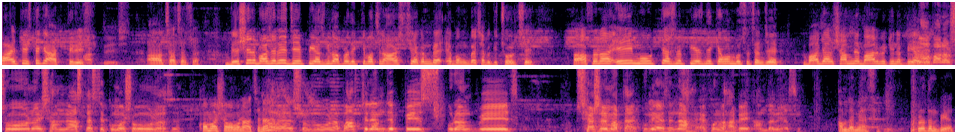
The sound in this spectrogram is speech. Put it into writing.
পঁয়ত্রিশ থেকে আটত্রিশ। আটত্রিশ। আচ্ছা আচ্ছা আচ্ছা। দেশের বাজারে যে পেঁয়াজগুলো আপনারা দেখতে পাচ্ছেন আসছে এখন এবং বেচা বিক্রি চলছে। আপনারা এই মুহূর্তে আসলে পেঁয়াজ নিয়ে কেমন বুঝতেছেন? যে বাজার সামনে বাড়বে কিনা পেঁয়াজ বাড়ার সম্ভাবনা সামনে আস্তে আস্তে কমার সম্ভাবনা আছে। কমার সম্ভাবনা আছে না? সম্ভাবনা। ভাবছিলাম যে পেজ পুরান পেজ শেষের মাথায় কমে গেছে। না এখনও হাটে আমদানি আছে। আমদানি আছে। পুরাতন পেঁয়াজ।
